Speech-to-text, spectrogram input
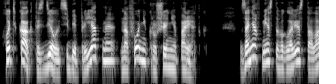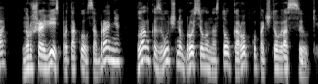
Хоть как-то сделать себе приятное на фоне крушения порядка. Заняв место во главе стола, нарушая весь протокол собрания, Бланка звучно бросила на стол коробку почтовой рассылки,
